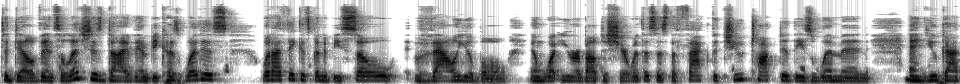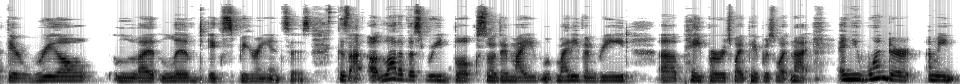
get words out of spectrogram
to delve in. So let's just dive in because what is what I think is going to be so valuable in what you're about to share with us is the fact that you talked to these women and you got their real lived experiences. Because a lot of us read books or they might might even read uh, papers white papers whatnot. And you wonder i mean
